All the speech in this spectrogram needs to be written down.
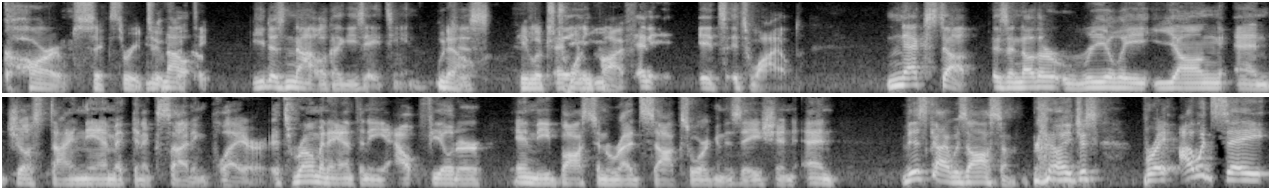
carved 6'3, 215. He does not look like he's 18, which no, is he looks 25. And, and it's it's wild. Next up is another really young and just dynamic and exciting player. It's Roman Anthony, outfielder in the Boston Red Sox organization. And this guy was awesome. I just break, I would say,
